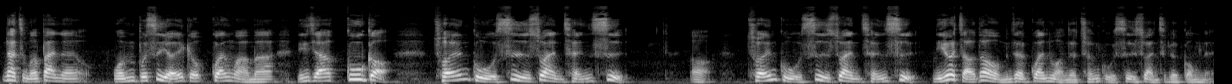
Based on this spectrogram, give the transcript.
那怎么办呢？我们不是有一个官网吗？你只要 Google 存股试算程式哦，存股试算程式，你会找到我们这官网的存股试算这个功能。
